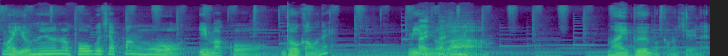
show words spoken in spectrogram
まあ、夜な夜な防具ジャパンを今こう動画をね見るのが、はいはい。マイブームかもしれない。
